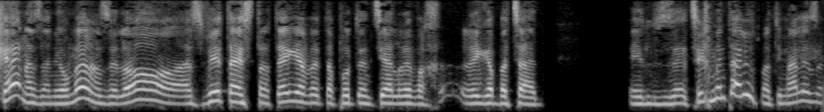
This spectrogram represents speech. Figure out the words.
כן, אז אני אומר, זה לא... עזבי את האסטרטגיה ואת הפוטנציאל רווח רגע בצד. זה צריך מנטליות מתאימה לזה.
